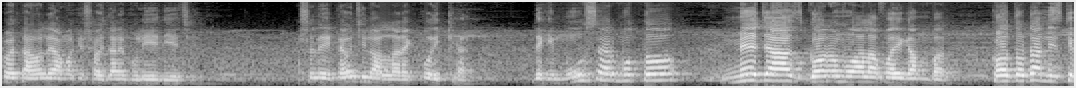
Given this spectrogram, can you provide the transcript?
কয়, তাহলে আমাকে শয়তানে বুলিয়ে দিয়েছে। আসলে এটাও ছিল আল্লাহর এক পরীক্ষা। দেখি, মূসার মতো মেজাজ গরমওয়ালা পয়গাম্বার। কতটা নিজকে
